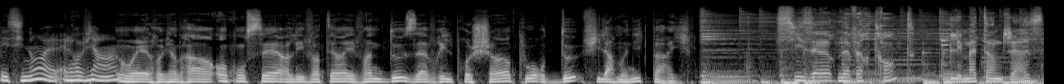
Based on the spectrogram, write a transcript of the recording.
Et sinon, elle, elle revient. Hein. Ouais, elle reviendra en concert les 21 et 22 avril prochains pour deux philharmonies de Paris. 6h, 9h30, les matins de jazz.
